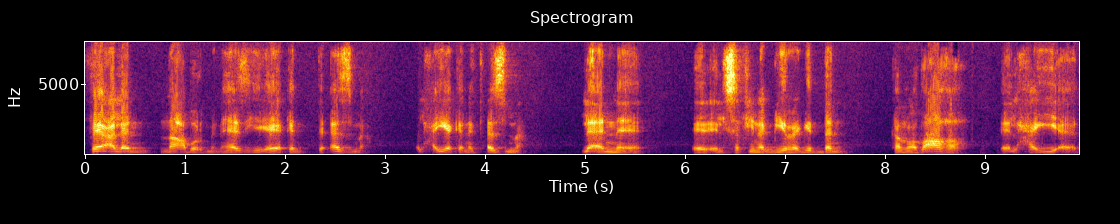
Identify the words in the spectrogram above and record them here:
فعلا نعبر من هذه. هي كانت أزمة. الحقيقة كانت أزمة لأن السفينة كبيرة جدا كان وضعها الحقيقة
